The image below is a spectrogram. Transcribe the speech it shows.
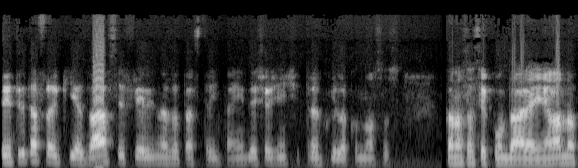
Tem 30 franquias, vá ser feliz nas outras 30 aí. Deixa a gente tranquila com, nossos, com a nossa secundária aí. Ela não,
